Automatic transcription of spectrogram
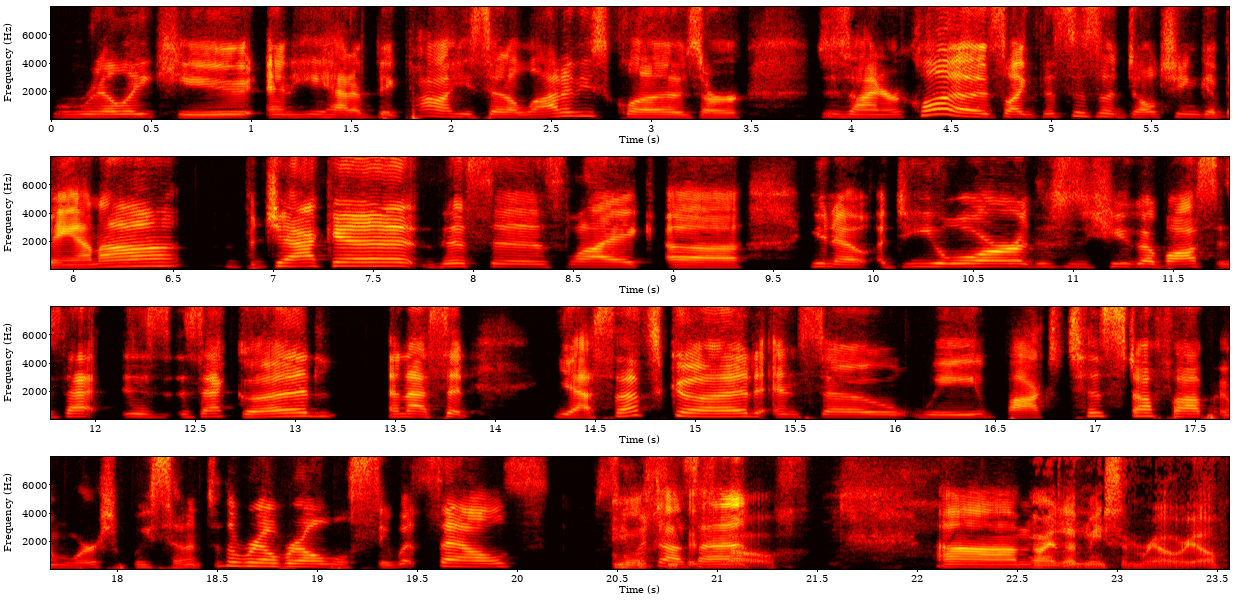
really cute. And he had a big pile. He said a lot of these clothes are designer clothes. Like this is a Dolce and Gabbana jacket. This is like uh, you know, a Dior. This is a Hugo Boss. Is that is is that good? And I said, Yes, that's good. And so we boxed his stuff up and we're we sent it to the real real. We'll see what sells, see we'll what doesn't. Um, oh, I love me some real real.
